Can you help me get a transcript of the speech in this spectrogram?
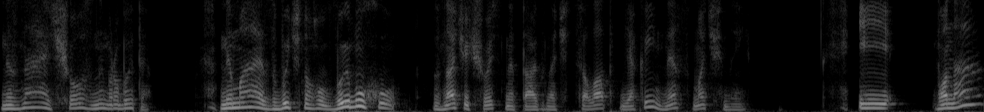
не знають, що з ним робити. Немає звичного вибуху, значить, щось не так, значить, салат, який не смачний. І вона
